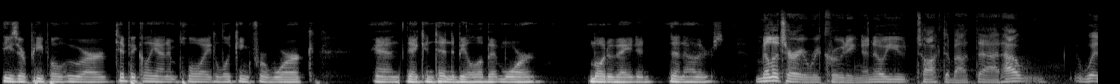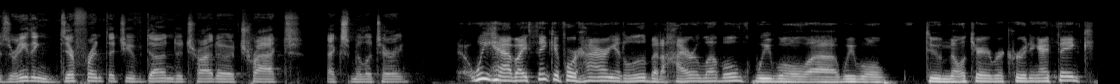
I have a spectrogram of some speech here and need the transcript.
These are people who are typically unemployed, looking for work, and they can tend to be a little bit more motivated than others military recruiting. I know you talked about that. How was there anything different that you've done to try to attract ex-military? We have. I think if we're hiring at a little bit a higher level, we will uh, we will do military recruiting. I think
